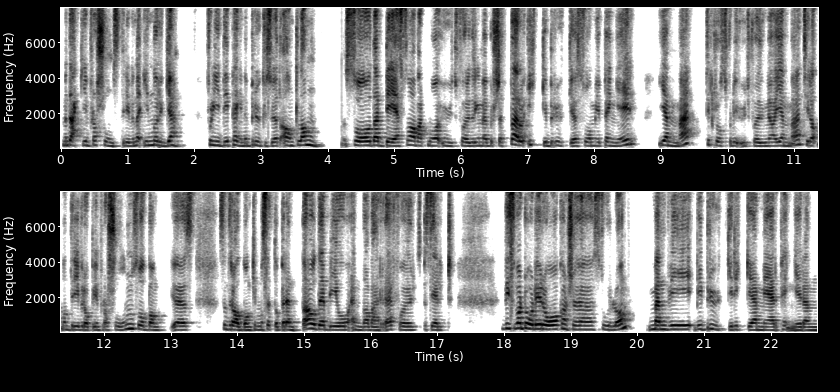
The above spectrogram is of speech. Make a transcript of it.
Men det er ikke inflasjonsdrivende i Norge. Fordi de pengene brukes jo i et annet land. Så det er det som har vært noe av utfordringen med budsjettet, er å ikke bruke så mye penger hjemme, til tross for de utfordringene vi har hjemme, til at man driver opp inflasjonen, så bank, eh, sentralbanken må sette opp renta, og det blir jo enda verre for spesielt de som har dårlig råd kanskje store lån. Men vi, vi, bruker ikke mer penger enn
